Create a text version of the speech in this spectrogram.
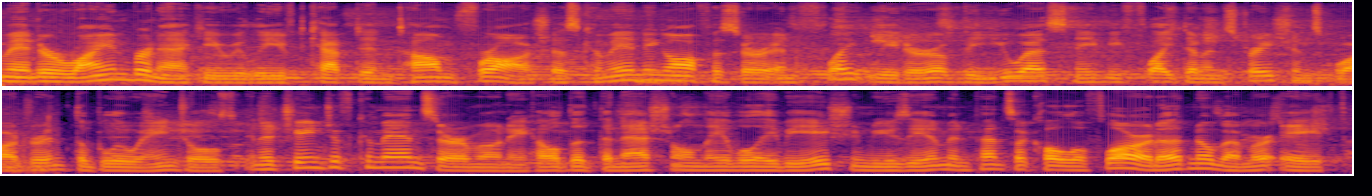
Commander Ryan Bernacki relieved Captain Tom Frosch as commanding officer and flight leader of the U.S. Navy Flight Demonstration Squadron, the Blue Angels, in a change of command ceremony held at the National Naval Aviation Museum in Pensacola, Florida, November 8th.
